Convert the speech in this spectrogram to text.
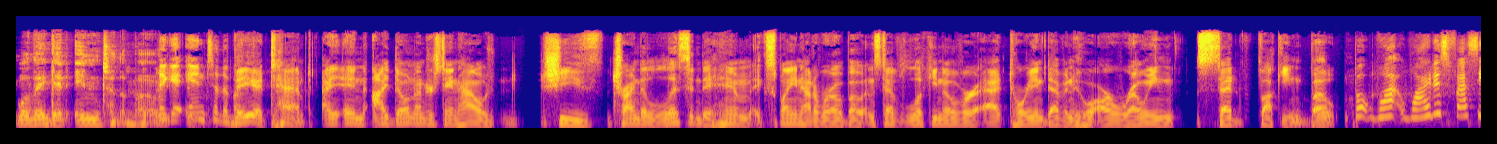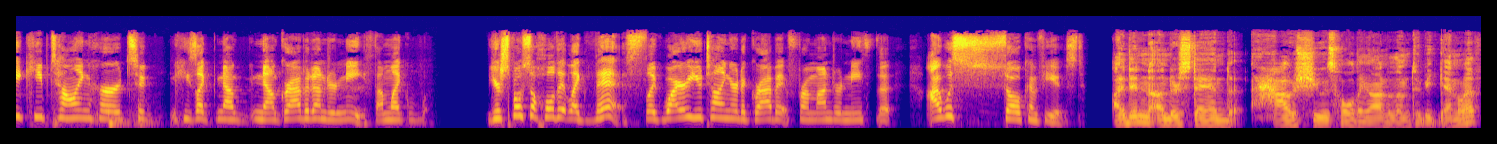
Well, they get into the boat. They get into the boat. They attempt, I, and I don't understand how she's trying to listen to him explain how to row a boat instead of looking over at Tori and Devin who are rowing said fucking boat. But why why does Fessy keep telling her to he's like now now grab it underneath. I'm like you're supposed to hold it like this. Like why are you telling her to grab it from underneath the I was so confused. I didn't understand how she was holding on to them to begin with.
